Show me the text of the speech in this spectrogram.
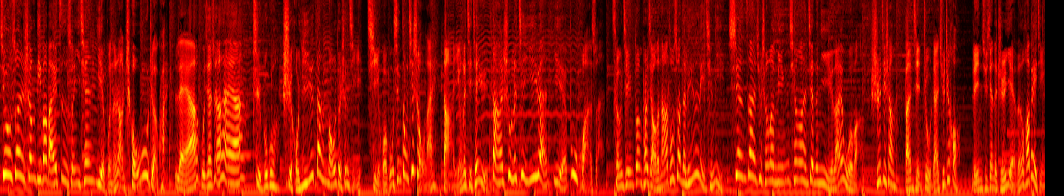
就算伤敌八百，自损一千，也不能让仇者快。来啊，互相伤害啊！只不过事后一旦矛盾升级，气火攻心，动起手来，打赢了进监狱，打输了进医院，也不划算。曾经端盘饺子拿头蒜的邻里情谊，现在却成了明枪暗箭的你来我往。实际上，搬进住宅区之后。邻居间的职业、文化背景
